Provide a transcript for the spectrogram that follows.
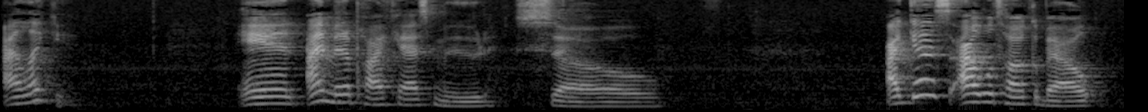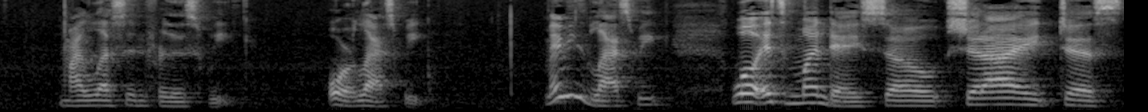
I like it. And I'm in a podcast mood, so I guess I will talk about my lesson for this week or last week. Maybe last week. Well, it's Monday, so should I just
